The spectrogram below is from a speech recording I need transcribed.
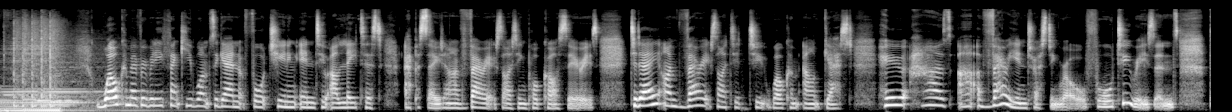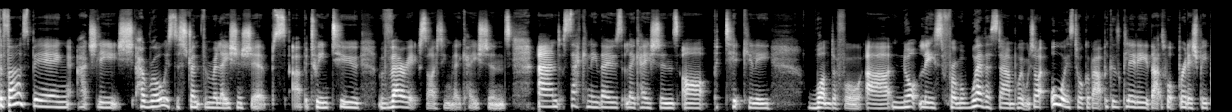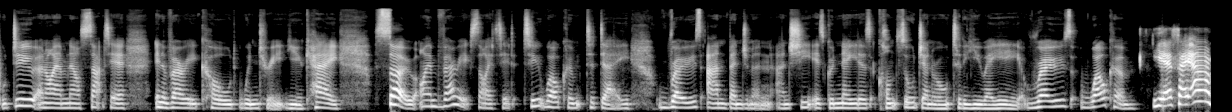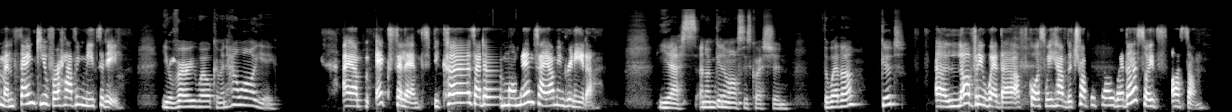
Welcome, everybody. Thank you once again for tuning in to our latest episode in our very exciting podcast series. Today, I'm very excited to welcome our guest who has a, very interesting role for two reasons. The first being actually her role is to strengthen relationships uh, between two very exciting locations. And secondly, those locations are particularly wonderful, uh, not least from a weather standpoint, which I always talk about because clearly that's what British people do. And I am now sat here in a very cold, wintry UK. So I am very excited to welcome today Rose Ann Benjamin, and she is Grenada's Consul General to the UAE. Rose, welcome. Yes, I am. And thank you for having me today. You're very welcome. And how are you? I am excellent because at the moment I am in Grenada. Yes, and I'm going to ask this question. The weather, good? A lovely weather. Of course, we have the tropical weather, so it's awesome.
